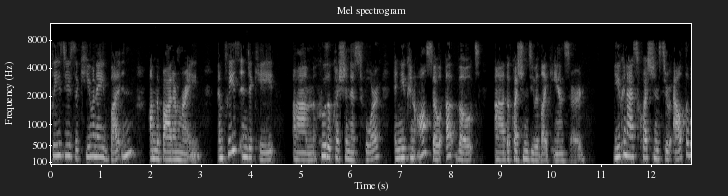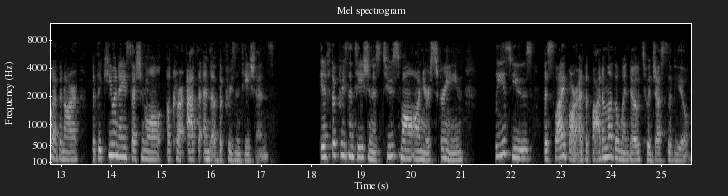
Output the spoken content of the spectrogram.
please use the Q&A button on the bottom right. And please indicate um, who the question is for, and you can also upvote uh, the questions you would like answered. You can ask questions throughout the webinar, but the Q&A session will occur at the end of the presentations. If the presentation is too small on your screen, please use the slide bar at the bottom of the window to adjust the view.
